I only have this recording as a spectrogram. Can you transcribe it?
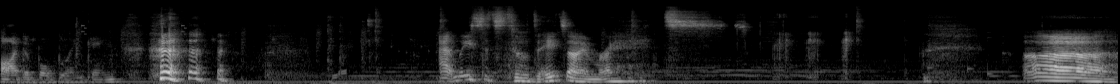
Audible blinking. At least it's still daytime, right? Uh,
